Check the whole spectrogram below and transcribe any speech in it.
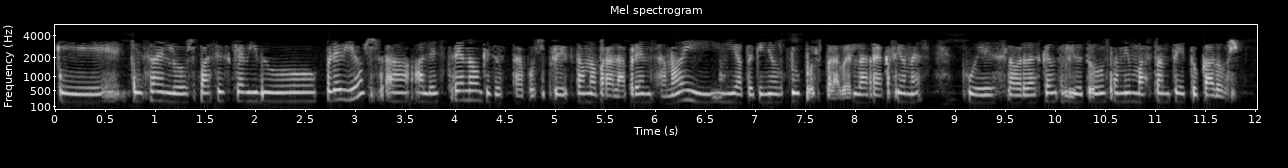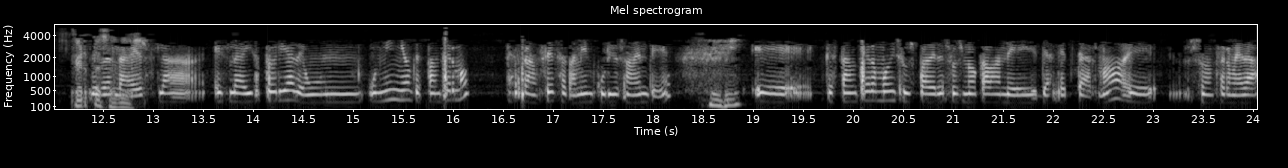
que, que esa en los pases que ha habido previos al estreno, que se está pues proyectando para la prensa, ¿no? Y, a pequeños grupos para ver las reacciones, pues la verdad es que han salido todos también bastante tocados. De verdad, es la, es la historia de un, un niño que está enfermo, es francesa también curiosamente, ¿eh? eh que está enfermo y sus padres pues no acaban de, de aceptar, ¿no? Eh, su enfermedad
